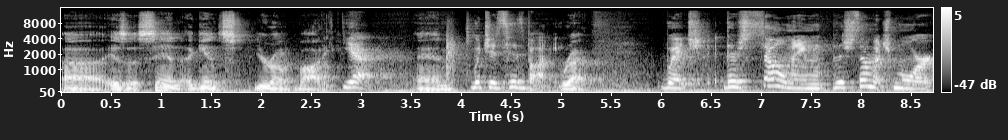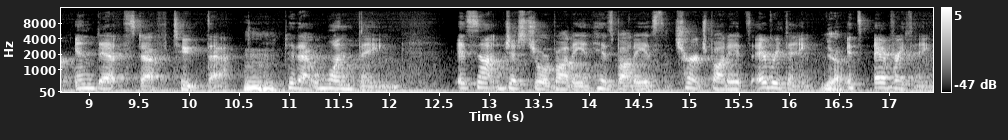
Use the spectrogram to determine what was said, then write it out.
uh, is a sin against your own body, Yeah, and which is His body. right, Which there's so many, there's so much more in-depth stuff to that, mm-hmm. to that one thing. It's not just your body and His body; it's the church body. It's everything. Yeah. it's everything,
